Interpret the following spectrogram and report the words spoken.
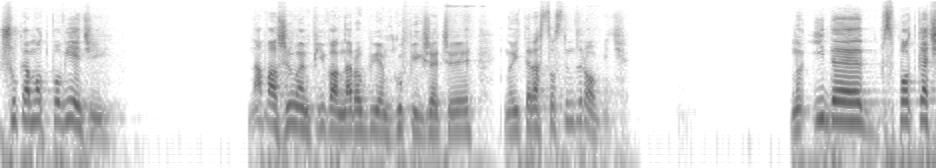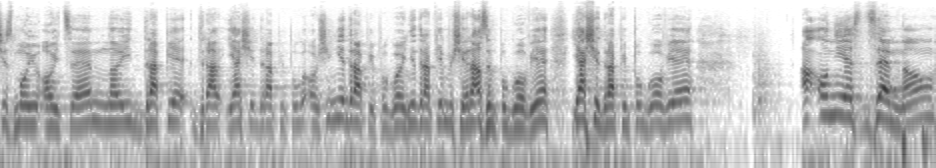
Szukam odpowiedzi. Naważyłem piwa, narobiłem głupich rzeczy, no i teraz co z tym zrobić? No idę spotkać się z moim ojcem, no i drapie, dra, ja się drapię po głowie, on się nie drapie po głowie, nie drapiemy się razem po głowie, ja się drapię po głowie, a on jest ze mną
